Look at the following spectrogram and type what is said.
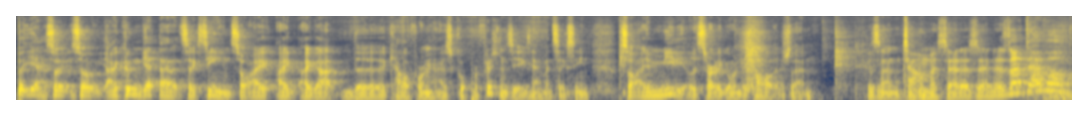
But yeah, so so I couldn't get that at 16. So I, I, I got the California High School Proficiency Exam at 16. So I immediately started going to college then. Because then Thomas Edison is the devil.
